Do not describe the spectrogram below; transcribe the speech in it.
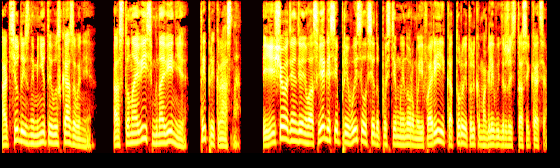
Отсюда и знаменитое высказывание «Остановись мгновение, ты прекрасна». Еще один день в Лас-Вегасе превысил все допустимые нормы эйфории, которые только могли выдержать Стас и Катя.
